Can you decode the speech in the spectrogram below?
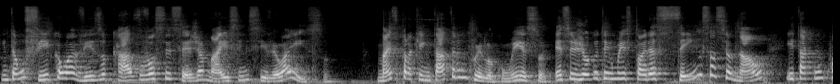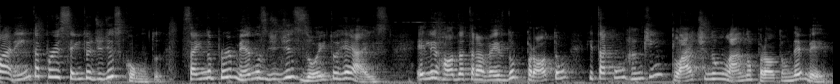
então fica o aviso caso você seja mais sensível a isso. Mas para quem tá tranquilo com isso, esse jogo tem uma história sensacional e tá com 40% de desconto, saindo por menos de 18 reais ele roda através do Proton e está com ranking Platinum lá no ProtonDB.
